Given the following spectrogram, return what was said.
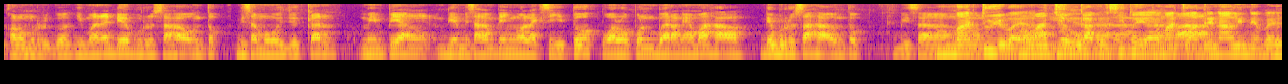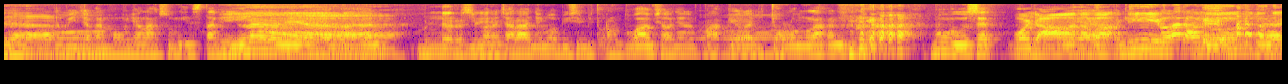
Kalau menurut gua gimana dia berusaha untuk bisa mewujudkan mimpi yang dia misalkan pengen ngoleksi itu walaupun barangnya mahal, dia berusaha untuk bisa memacu ya pak ya memacu Wujudkan ke situ ya. memacu adrenalin ya pak ya Nah, Tapi jangan maunya langsung instan. nah, Iya kan? Bener sih Gimana caranya lu habisin duit orang tua misalnya pakai lah dicolong lah kan. Buset. Wah jangan Iya, apa Gila kali. itu, itu udah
